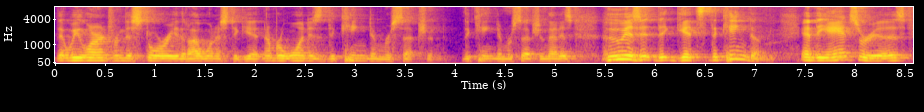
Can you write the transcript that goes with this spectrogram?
that we learned from this story that I want us to get. Number one is the kingdom reception. The kingdom reception. That is, who is it that gets the kingdom? And the answer is,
